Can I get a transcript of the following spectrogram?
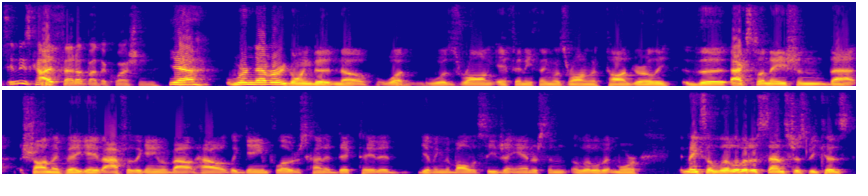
Seems like he's kind of I- fed up by the question. yeah, we're never going to know what mm-hmm. was wrong, if anything was wrong with Todd Gurley. The explanation that Sean McVay gave after the game about how the game flow just kind of dictated giving the ball to CJ Anderson a little bit more, it makes a little bit of sense just because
